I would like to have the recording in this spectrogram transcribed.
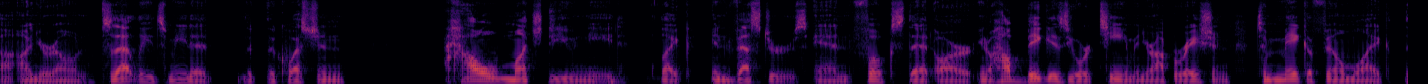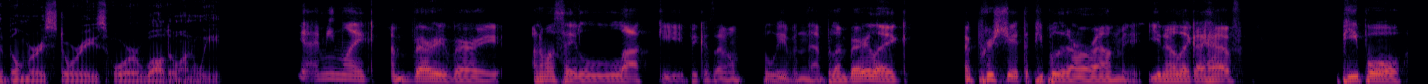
uh, on your own. So that leads me to the, the question: How much do you need? Like investors and folks that are, you know, how big is your team and your operation to make a film like the Bill Murray stories or Waldo on Weed? Yeah, I mean, like, I'm very, very, I don't want to say lucky because I don't believe in that, but I'm very, like, I appreciate the people that are around me. You know, like, I have people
